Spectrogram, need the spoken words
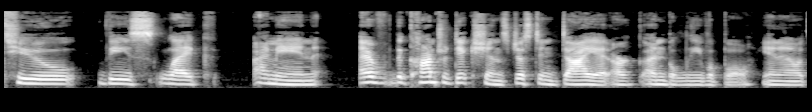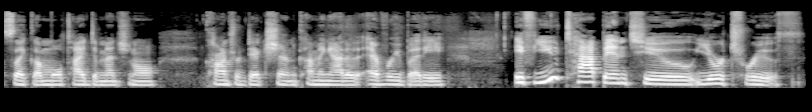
to these like I mean every, the contradictions just in diet are unbelievable. You know, it's like a multi-dimensional contradiction coming out of everybody. If you tap into your truth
